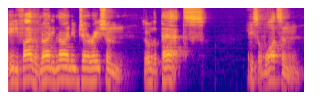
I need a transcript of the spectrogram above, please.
85 of 99, new generation. Go to the Pats. Asa Watson.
